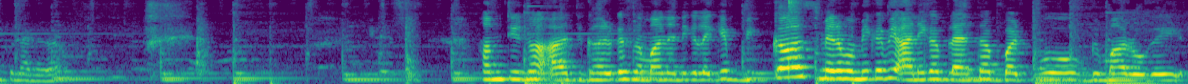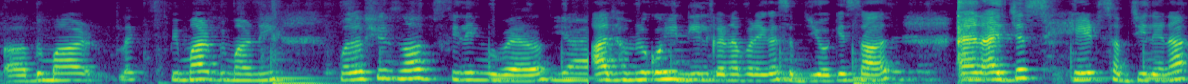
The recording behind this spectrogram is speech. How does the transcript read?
खुलना हम तीनों आज घर का सामान लेने के लगे बिकॉज़ मेरा मम्मी का भी आने का प्लान था बट वो बीमार हो गई बीमार लाइक बीमार बीमार नहीं मतलब she is not feeling well आज हम लोग को ही डील करना पड़ेगा सब्जियों के साथ. एंड आई जस्ट हेट सब्ज़ी लेना.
